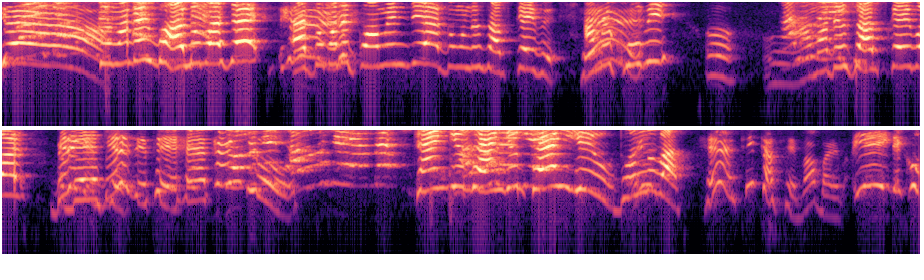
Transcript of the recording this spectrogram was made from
ইয়া। তোমাদের ভালোবাসায় আর হ্যাঁ। তোমাদের কমেন্টে আর তোমাদের সাবস্ক্রাইবে আমরা। খুবই আমাদের সাবস্ক্রাইবার বেড়েছে। বেড়ে গেছে। হ্যাঁ thank you thank you thank you thank you ধন্যবাদ। হ্যাঁ ঠিক আছে বাবা রে বাবা। এই দেখো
